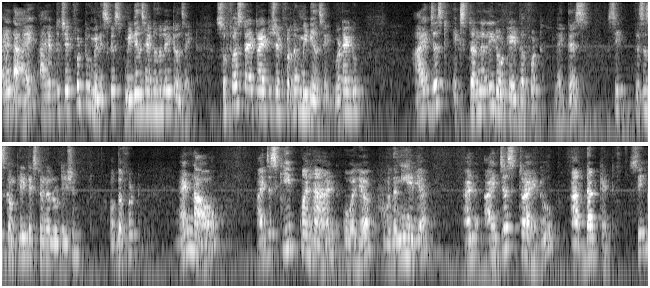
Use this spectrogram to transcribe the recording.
and I, I have to check for two meniscus, medial side or the lateral side. So first I try to check for the medial side. What I do? I just externally rotate the foot like this. See, this is complete external rotation of the foot. And now I just keep my hand over here, over the knee area, and I just try to abduct it. See,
